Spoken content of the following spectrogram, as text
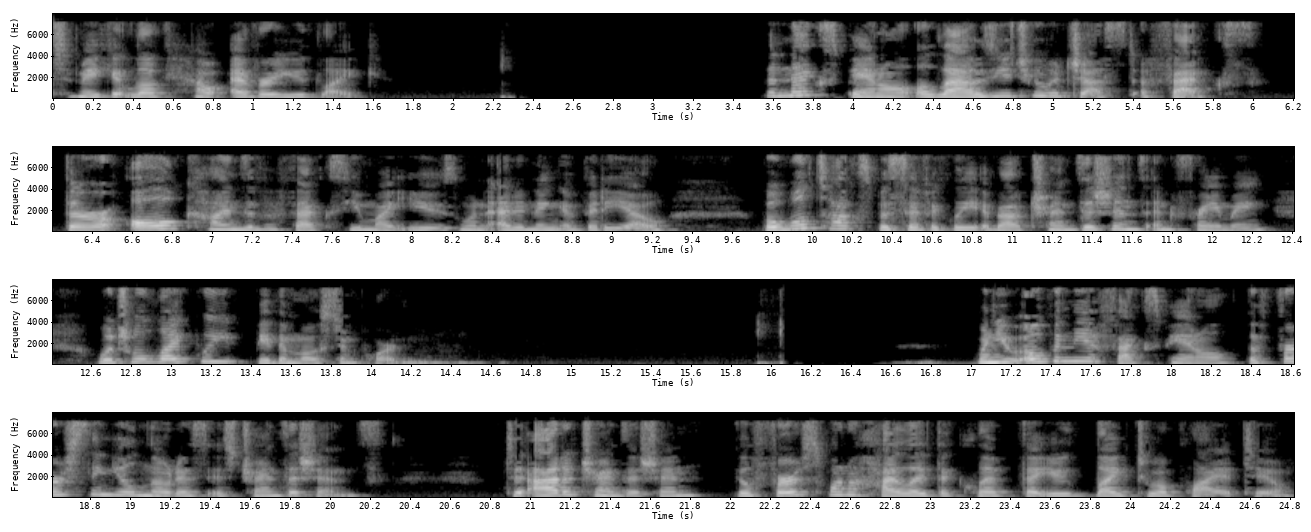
to make it look however you'd like. The next panel allows you to adjust effects. There are all kinds of effects you might use when editing a video, but we'll talk specifically about transitions and framing, which will likely be the most important. When you open the effects panel, the first thing you'll notice is transitions. To add a transition, you'll first want to highlight the clip that you'd like to apply it to.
